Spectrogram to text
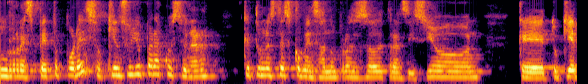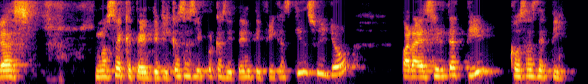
tu respeto por eso. ¿Quién soy yo para cuestionar que tú no estés comenzando un proceso de transición, que tú quieras, no sé, que te identificas así porque así te identificas? ¿Quién soy yo para decirte a ti cosas de ti?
